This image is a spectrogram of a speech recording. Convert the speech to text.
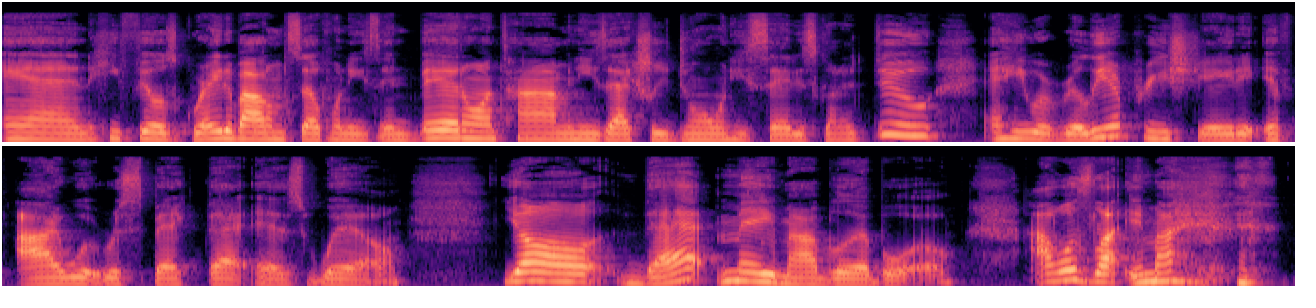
and he feels great about himself when he's in bed on time and he's actually doing what he said he's going to do. And he would really appreciate it if I would respect that as well. Y'all, that made my blood boil. I was like, in my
